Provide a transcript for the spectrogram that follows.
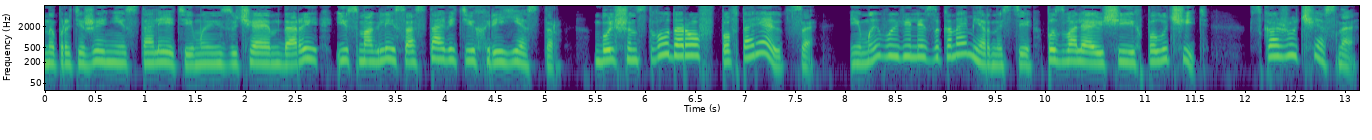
На протяжении столетий мы изучаем дары и смогли составить их реестр. Большинство даров повторяются — и мы вывели закономерности, позволяющие их получить. Скажу честно,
